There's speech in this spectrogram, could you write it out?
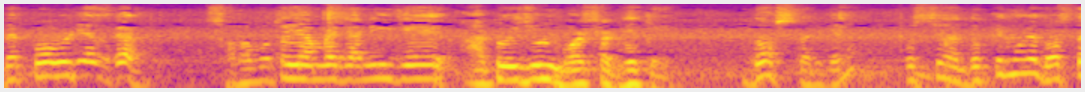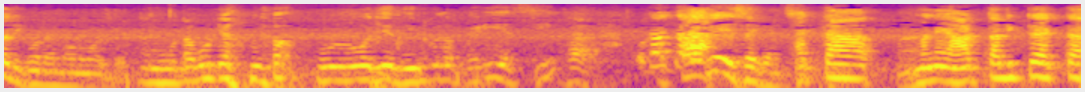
দ্যাট প্রবাবিলিটি হ্যাজ গান স্বভাবতই আমরা জানি যে আটই জুন বর্ষা ঢোকে দশ তারিখে না? পশ্চিম দক্ষিণবঙ্গে দশ তারিখ মানে নর্মাল মোটামুটি আমরা পূর্ব যে দিনগুলো পেরিয়ে এসেছি হ্যাঁ ওটা আগে এসে গেছে। একটা মানে আট তারিখটা একটা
